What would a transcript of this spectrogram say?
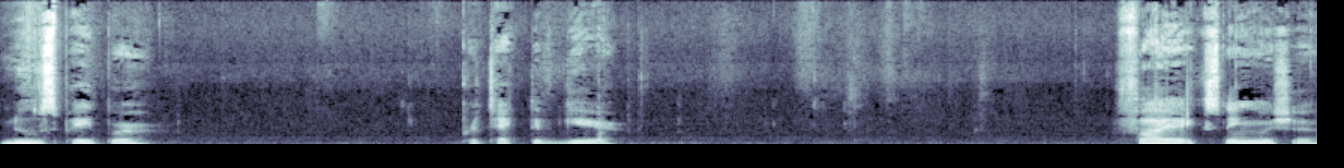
newspaper, protective gear, fire extinguisher,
